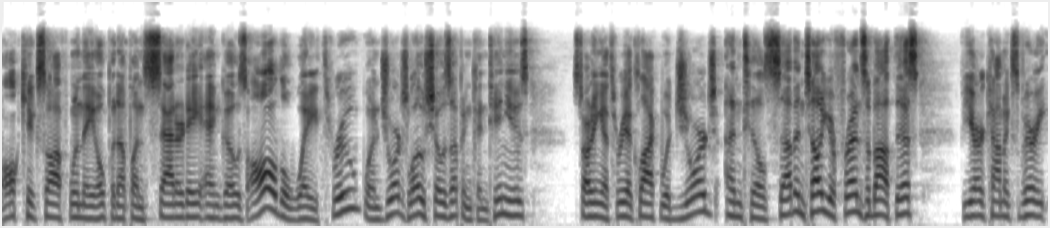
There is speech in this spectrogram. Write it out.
All kicks off when they open up on Saturday and goes all the way through when George Lowe shows up and continues, starting at 3 o'clock with George until 7. Tell your friends about this. Viera Comics very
